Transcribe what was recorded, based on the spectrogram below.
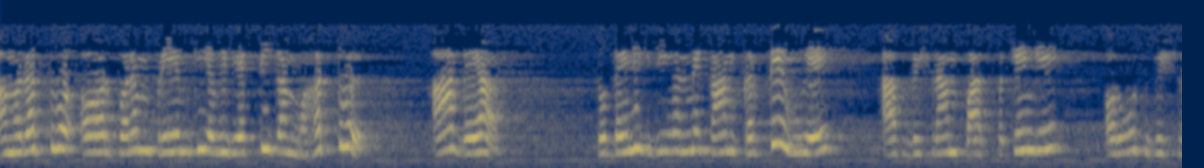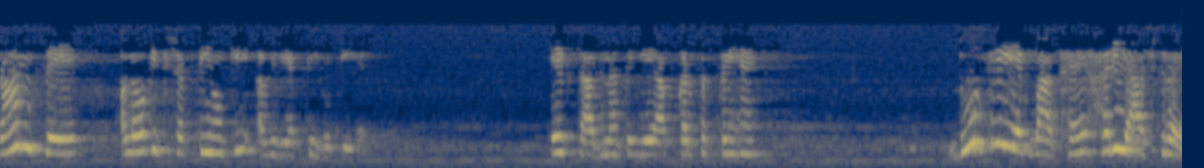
अमरत्व और परम प्रेम की अभिव्यक्ति का महत्व आ गया तो दैनिक जीवन में काम करते हुए आप विश्राम पा सकेंगे और उस विश्राम से अलौकिक शक्तियों की अभिव्यक्ति होती है। एक साधना तो ये आप कर सकते हैं। दूसरी एक बात है हरि आश्रय।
